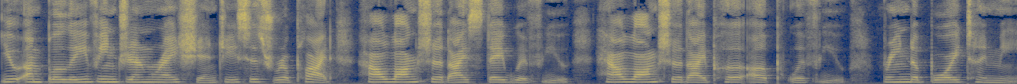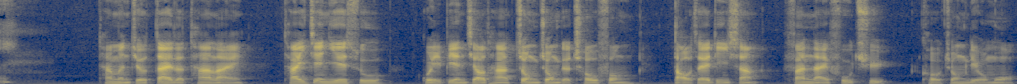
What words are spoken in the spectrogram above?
You unbelieving generation, Jesus replied, How long should I stay with you? How long should I put up with you? Bring the boy to me. 他们就带了他来。他一见耶稣，鬼便叫他重重的抽风，倒在地上，翻来覆去，口中流沫。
